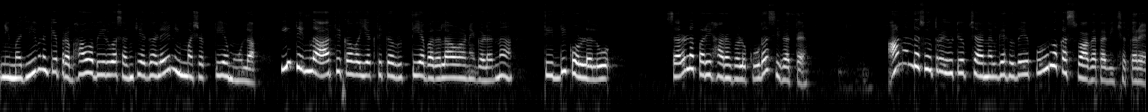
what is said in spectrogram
ನಿಮ್ಮ ಜೀವನಕ್ಕೆ ಪ್ರಭಾವ ಬೀರುವ ಸಂಖ್ಯೆಗಳೇ ನಿಮ್ಮ ಶಕ್ತಿಯ ಮೂಲ. ಈ ತಿಂಗಳ ಆರ್ಥಿಕ, ವೈಯಕ್ತಿಕ ವೃತ್ತಿಯ ಬದಲಾವಣೆಗಳನ್ನು ತಿದ್ದಿಕೊಳ್ಳಲು ಸರಳ ಪರಿಹಾರಗಳು ಕೂಡ ಸಿಗತ್ತೆ. ಆನಂದ ಸೂತ್ರ ಯೂಟ್ಯೂಬ್ ಚಾನಲ್ಗೆ ಹೃದಯಪೂರ್ವಕ ಸ್ವಾಗತ ವೀಕ್ಷಕರೇ.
